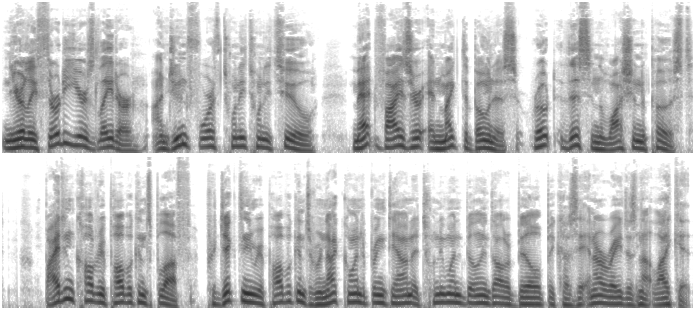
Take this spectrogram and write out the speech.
Nearly 30 years later, on June 4th, 2022, Matt Viser and Mike DeBonis wrote this in the Washington Post. Biden called Republicans bluff, predicting Republicans were not going to bring down a $21 billion bill because the NRA does not like it.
